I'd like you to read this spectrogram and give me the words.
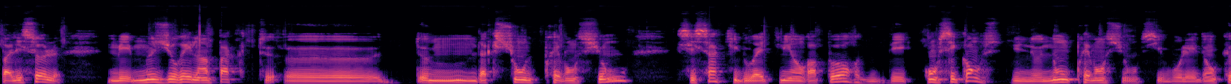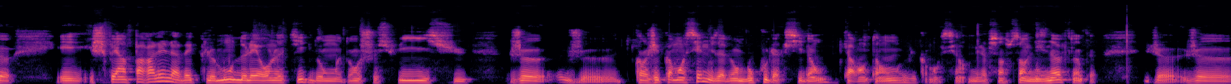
pas les seuls. Mais mesurer l'impact euh, d'actions de prévention c'est ça qui doit être mis en rapport des conséquences d'une non-prévention, si vous voulez. Donc, euh, et je fais un parallèle avec le monde de l'aéronautique dont, dont, je suis issu. Je, je, quand j'ai commencé, nous avions beaucoup d'accidents, 40 ans, j'ai commencé en 1979, donc je, je,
